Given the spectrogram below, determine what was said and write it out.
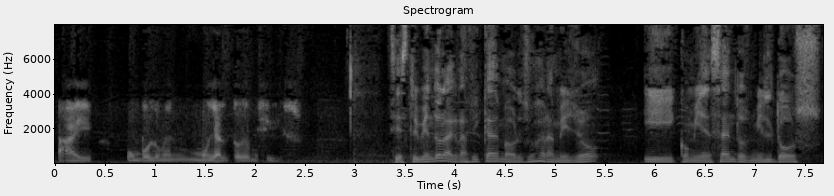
hay un volumen muy alto de homicidios. Si estoy viendo la gráfica de Mauricio Jaramillo y comienza en 2002,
